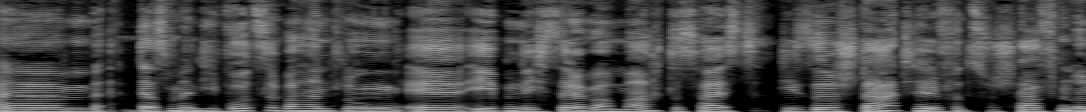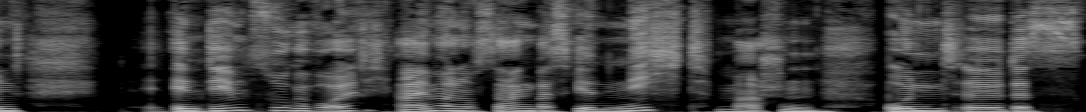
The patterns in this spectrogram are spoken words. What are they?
ähm, dass man die Wurzelbehandlung äh, eben nicht selber macht. Das heißt, diese Starthilfe zu schaffen und in dem Zuge wollte ich einmal noch sagen, was wir nicht machen. Und äh, das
